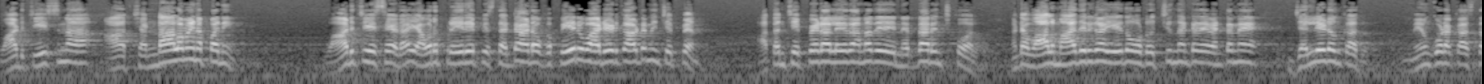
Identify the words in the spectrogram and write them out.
వాడు చేసిన ఆ చండాలమైన పని వాడు చేశాడా? ఎవరు ప్రేరేపిస్తాడంటే ఆడ ఒక పేరు వాడాడు కాబట్టి నేను చెప్పాను. అతను చెప్పాడా లేదా అన్నది నిర్ధారించుకోవాలి. అంటే వాళ్ళ మాదిరిగా ఏదో ఒకటి వచ్చిందంటే వెంటనే జల్లేయడం కాదు. మేము కూడా కాస్త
